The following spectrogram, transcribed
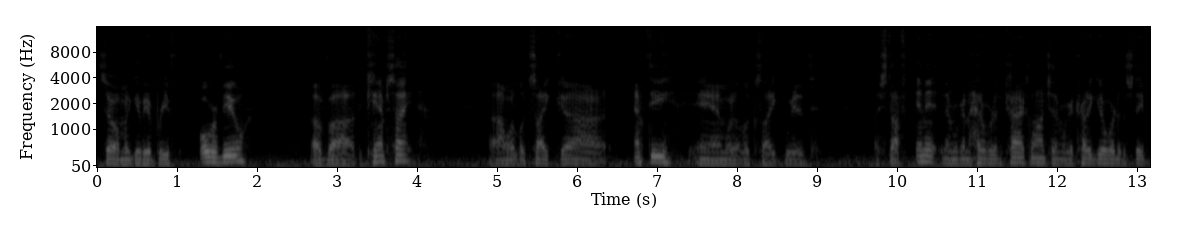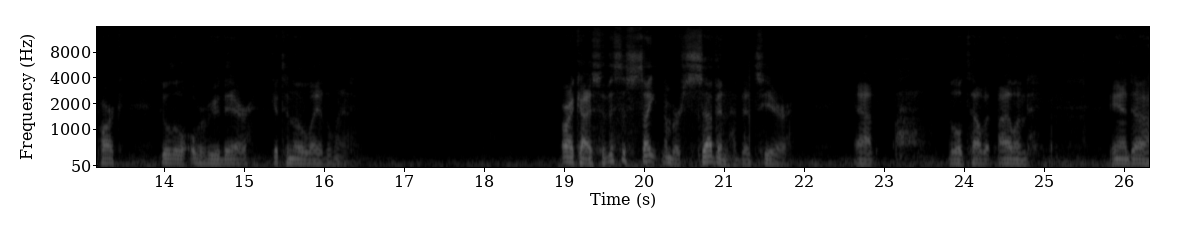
So I'm going to give you a brief overview of uh, the campsite, uh, what it looks like uh, empty, and what it looks like with my stuff in it. And then we're going to head over to the kayak launch, and then we're going to try to get over to the state park, do a little overview there, get to know the lay of the land. All right, guys, so this is site number seven that's here at Little Talbot Island. And uh,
